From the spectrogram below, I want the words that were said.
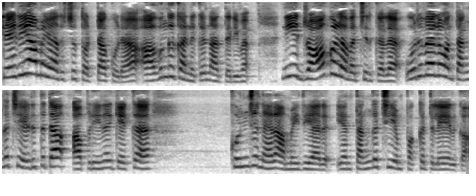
தெரியாம யாராச்சும் தொட்டா கூட அவங்க கண்ணுக்கு நான் தெரிவேன். நீ டிராகுல வச்சிருக்கல. ஒருவேளை உன் தங்கச்சி எடுத்துட்டா? அப்படின்னு கேட்க கொஞ்ச நேரம் அமைதியாரு என் தங்கச்சி என் பக்கத்திலே இருக்கா.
